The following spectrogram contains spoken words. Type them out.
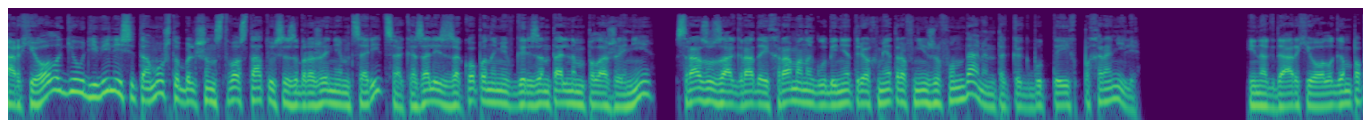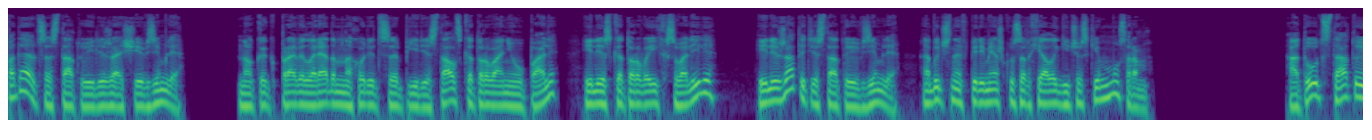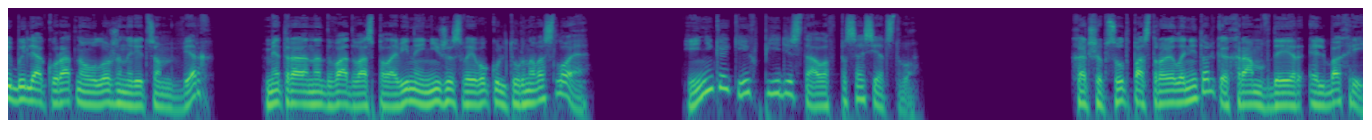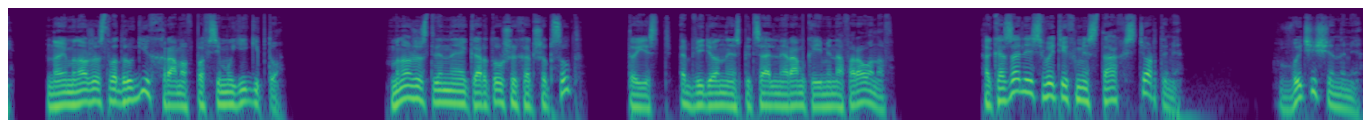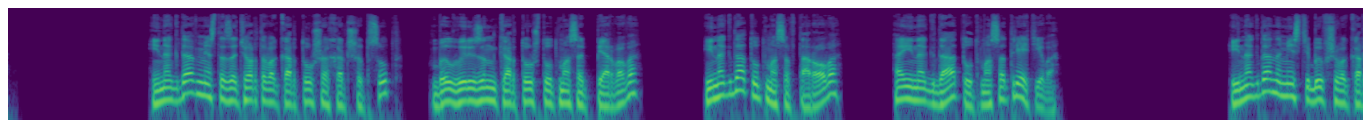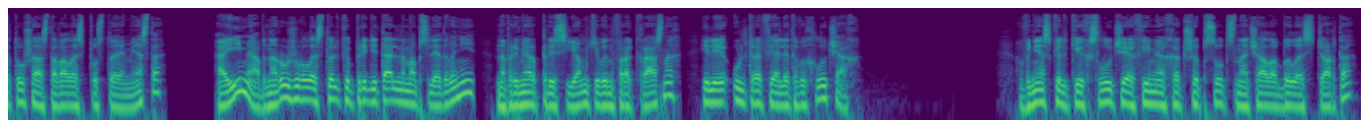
Археологи удивились и тому, что большинство статуй с изображением царицы оказались закопанными в горизонтальном положении сразу за оградой храма на глубине трех метров ниже фундамента, как будто их похоронили. Иногда археологам попадаются статуи, лежащие в земле, но, как правило, рядом находится пьедестал, с которого они упали, или с которого их свалили, и лежат эти статуи в земле, обычно вперемешку с археологическим мусором. А тут статуи были аккуратно уложены лицом вверх, метра на два-два с половиной ниже своего культурного слоя. И никаких пьедесталов по соседству. Хатшепсут построила не только храм в Дейр-эль-Бахри, но и множество других храмов по всему Египту. Множественные картуши Хатшепсут, то есть обведенные специальной рамкой имена фараонов, оказались в этих местах стертыми, вычищенными. Иногда вместо затертого картуша Хатшепсут был вырезан картуш Тутмоса I, иногда Тутмоса II, а иногда Тутмоса III. Иногда на месте бывшего картуша оставалось пустое место, а имя обнаруживалось только при детальном обследовании, например, при съемке в инфракрасных или ультрафиолетовых лучах. В нескольких случаях имя Хатшепсут сначала было стерто,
